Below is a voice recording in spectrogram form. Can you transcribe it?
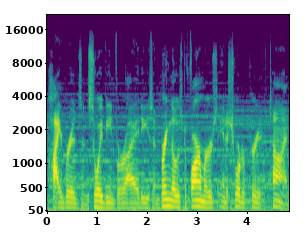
hybrids and soybean varieties and bring those to farmers in a shorter period of time.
